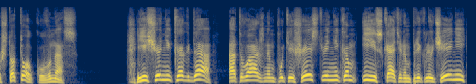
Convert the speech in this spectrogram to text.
что толку в нас? Еще никогда отважным путешественникам и искателям приключений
